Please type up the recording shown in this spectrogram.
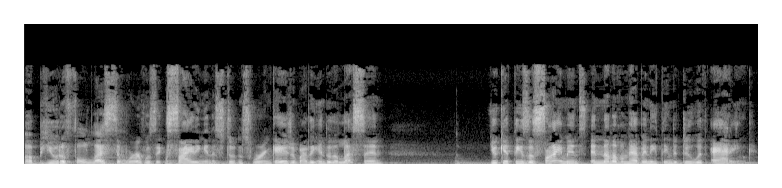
a beautiful lesson where it was exciting and the students were engaged. But by the end of the lesson, you get these assignments and none of them have anything to do with adding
